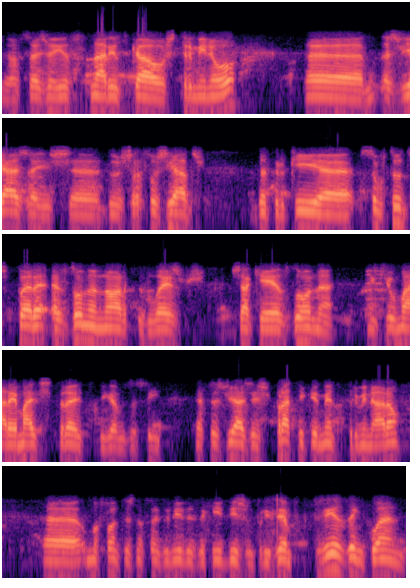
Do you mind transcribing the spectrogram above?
ou seja, esse cenário de caos terminou as viagens uh, dos refugiados da Turquia, sobretudo para a zona norte de Lesbos, já que é a zona em que o mar é mais estreito, digamos assim. Essas viagens praticamente terminaram. Uh, uma fonte das Nações Unidas aqui diz-me, por exemplo, que de vez em quando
